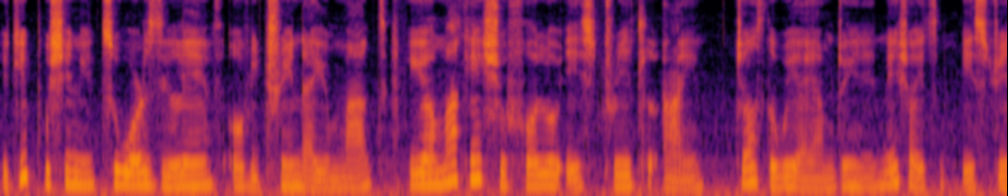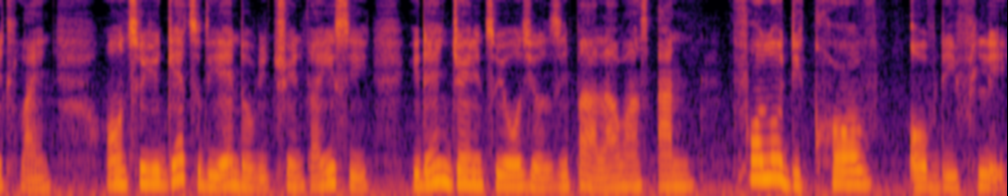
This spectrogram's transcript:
You keep pushing it towards the length of the train that you marked. Your marking should follow a straight line just the way i am doing it. Make sure it's a straight line until you get to the end of the train. Can you see? You then join it towards your zipper allowance and follow the curve of the flare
